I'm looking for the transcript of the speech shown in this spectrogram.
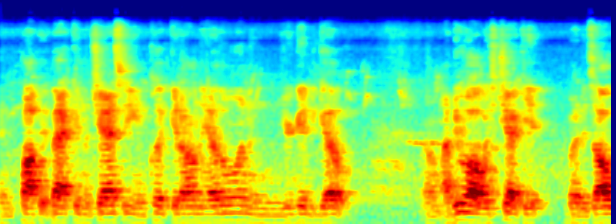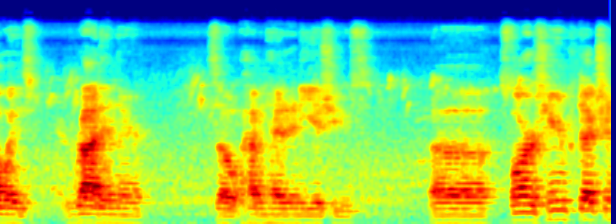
and pop it back in the chassis and click it on the other one, and you're good to go. Um, I do always check it, but it's always right in there, so I haven't had any issues. Uh, as far as hearing protection,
